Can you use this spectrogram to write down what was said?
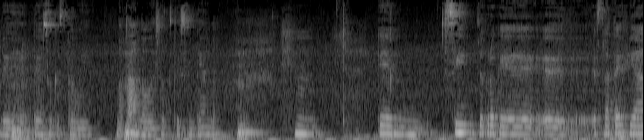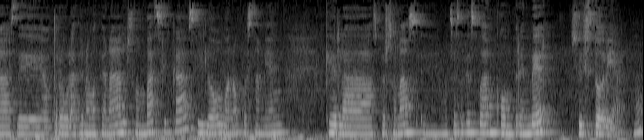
de, eso que estoy notando, de eso que estoy sintiendo. Em, sí, yo creo que eh, estrategias de autorregulación emocional son básicas y luego, bueno, pues también que las personas eh, muchas veces puedan comprender su historia, ¿no?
